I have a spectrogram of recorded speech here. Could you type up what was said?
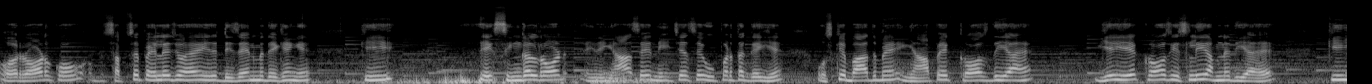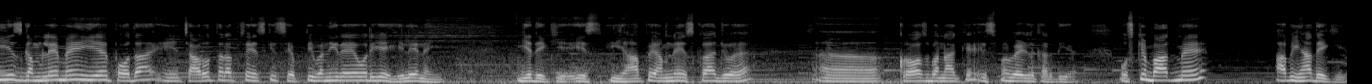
और रॉड को सबसे पहले जो है, इस डिज़ाइन में देखेंगे कि एक सिंगल रॉड यहाँ से नीचे से ऊपर तक गई है। उसके बाद में यहाँ पे एक क्रॉस दिया है। ये ये क्रॉस इसलिए हमने दिया है कि इस गमले में ये पौधा चारों तरफ़ से इसकी सेफ्टी बनी रहे और ये हिले नहीं। ये देखिए, इस, यहाँ पे हमने इसका जो है क्रॉस बना के इसमें वेल्ड कर दिया उसके बाद में अब यहाँ देखिए।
